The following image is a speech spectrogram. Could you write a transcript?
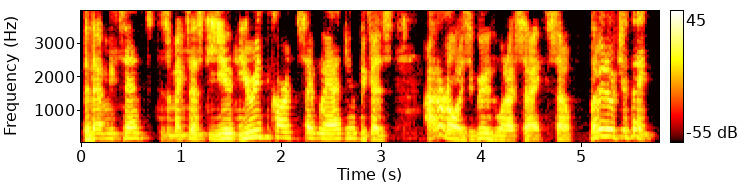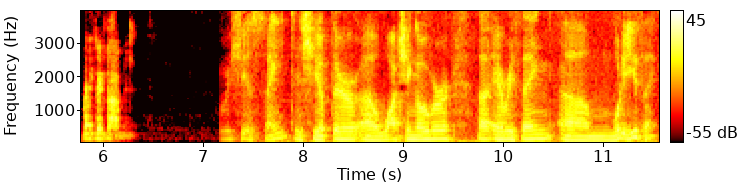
Does that make sense? Does it make sense to you? Do you read the card the same way I do? Because I don't always agree with what I say. So let me know what you think. Make a comment. Is she a saint? Is she up there uh, watching over uh, everything? Um, what do you think?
